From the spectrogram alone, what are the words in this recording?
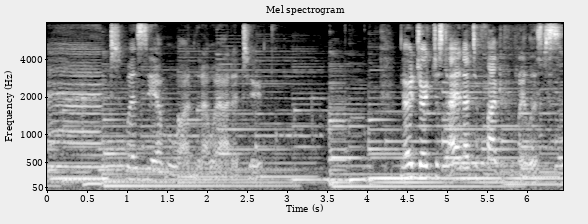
And where's the other one that I would add it to? No joke, just added that to five different playlists.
